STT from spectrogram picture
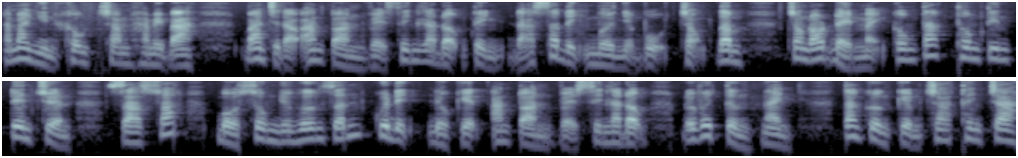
năm 2023, Ban chỉ đạo an toàn vệ sinh lao động tỉnh đã xác định 10 nhiệm vụ trọng tâm, trong đó đẩy mạnh công tác thông tin tuyên truyền, ra soát, bổ sung những hướng dẫn quy định điều kiện an toàn vệ sinh lao động đối với từng ngành, tăng cường kiểm tra thanh tra,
